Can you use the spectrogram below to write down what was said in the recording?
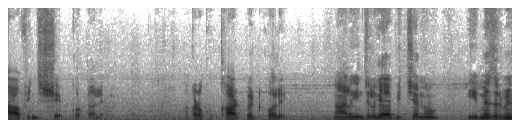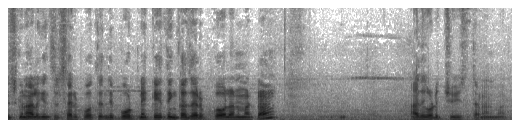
హాఫ్ ఇంచ్ షేప్ కొట్టాలి. అక్కడ ఒక కాట్ పెట్టుకోవాలి. నాలుగు ఇంచులు గ్యాప్ ఇచ్చాను. ఈ మెజర్మెంట్స్కి నాలుగు ఇంచులు సరిపోతుంది. బోట్ నెక్ అయితే ఇంకా జరుపుకోవాలన్నమాట. అది కూడా చూపిస్తాను అనమాట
